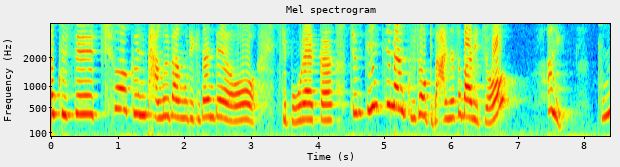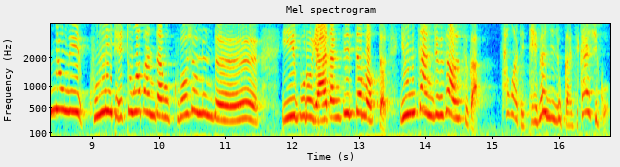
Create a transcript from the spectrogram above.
어뭐 글쎄 추억은 방울방울이긴 한데요. 이게 뭐랄까 좀 찜찜한 구석이 많아서 말이죠. 아니 분명히 국민 대통합한다고 그러셨는데 입으로 야당 찜쪄 먹던 윤창중 선수가 청와대 대변인으로까지 가시고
